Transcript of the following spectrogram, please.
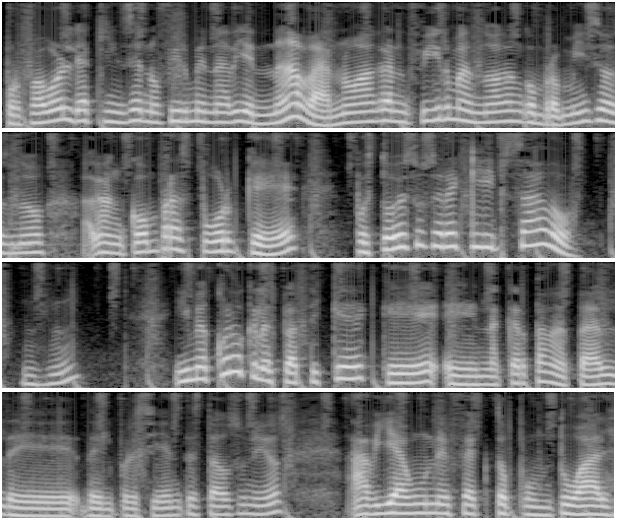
por favor, el día 15 no firme nadie nada, no hagan firmas, no hagan compromisos, no hagan compras, porque pues todo eso será eclipsado. Y me acuerdo que les platiqué que en la carta natal de, del presidente de Estados Unidos había un efecto puntual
